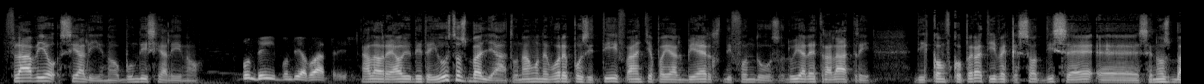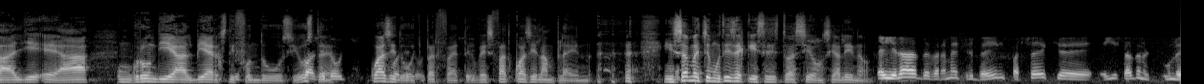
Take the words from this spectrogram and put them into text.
Flavio Sialino. Buondì Sialino. Buondì, buondì a voi. Allora, ho detto giusto o sbagliato? Un nevore positivo anche per BR di Fondus. Lui ha le tra l'altro di Conf Cooperative che so di sé, eh, se non sbagli, e ha un grundi al BR di Fondus, giusto? Quasi tutti, perfetto, avete fatto quasi l'unplan. Insomma, c'è moltissime queste situazioni, Sialino. E là veramente bene, perché è stata una,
